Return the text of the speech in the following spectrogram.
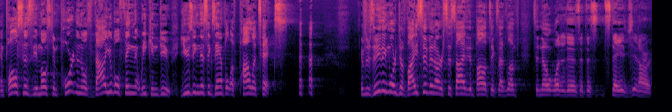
And Paul says the most important and the most valuable thing that we can do, using this example of politics. If there's anything more divisive in our society than politics, I'd love to know what it is at this stage in our,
